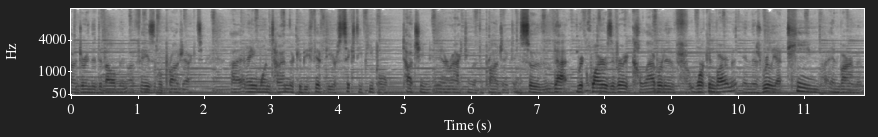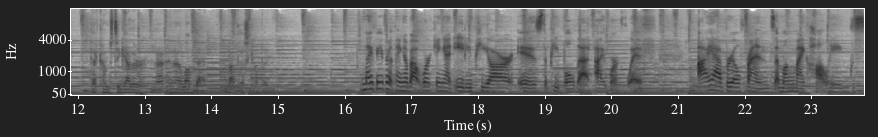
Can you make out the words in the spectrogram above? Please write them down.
uh, during the development phase of a project, uh, at any one time there could be 50 or 60 people touching and interacting with the project. And so that requires a very collaborative work environment and there's really a team environment that comes together and I, and I love that about this company. My favorite thing about working at EDPR is the people that I work with. I have real friends among my colleagues,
